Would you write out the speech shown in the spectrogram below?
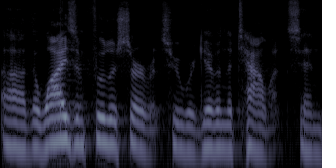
uh, the wise and foolish servants who were given the talents. And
